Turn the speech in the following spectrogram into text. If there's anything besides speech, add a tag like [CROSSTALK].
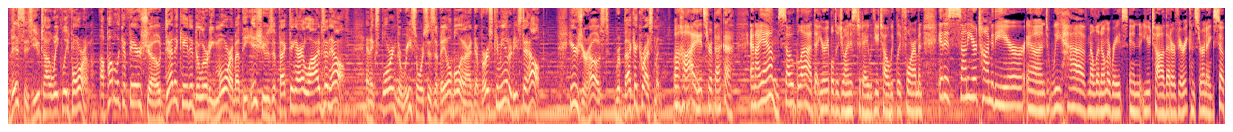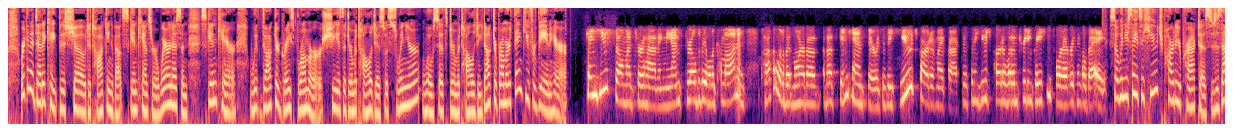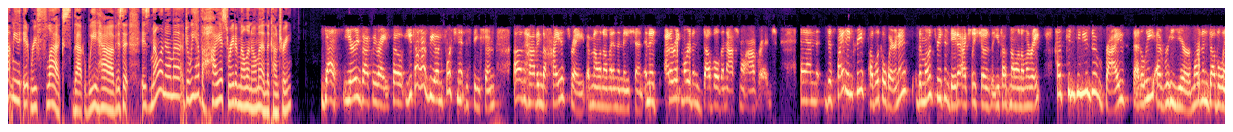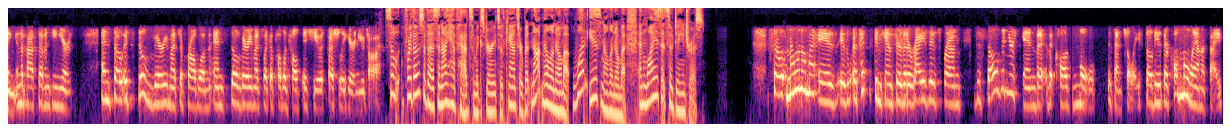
This is Utah Weekly Forum, a public affairs show dedicated to learning more about the issues affecting our lives and health and exploring the resources available in our diverse communities to help. Here's your host, Rebecca Cressman. Well, hi, it's Rebecca. And I am so glad that you're able to join us today with Utah Weekly Forum. And it is sunnier time of the year, and we have melanoma rates in Utah that are very concerning. So we're going to dedicate this show to talking about skin cancer awareness and skin care with Dr. Grace Brummer. She is a dermatologist with Swinyer Woseth Dermatology. Dr. Brummer, thank you for being here. Thank you so much for having me. I'm thrilled to be able to come on and talk a little bit more about, about skin cancer, which is a huge part of my practice and a huge part of what I'm treating patients for every single day. So when you say it's a huge part of your practice, does that mean it reflects that we have is it is melanoma do we have the highest rate of melanoma in the country? Yes, you're exactly right. So Utah has the unfortunate distinction of having the highest rate of melanoma in the nation, and it's at a rate more than double the national average. And despite increased public awareness, the most recent data actually shows that Utah's melanoma rate has continued to rise steadily every year, more than doubling in the past 17 years. And so it's still very much a problem and still very much like a public health issue, especially here in Utah. So, for those of us, and I have had some experience with cancer, but not melanoma, what is melanoma and why is it so dangerous? So melanoma is is a type of skin cancer that arises from the cells in your skin that, that cause moles, essentially. So these, they're called melanocytes.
